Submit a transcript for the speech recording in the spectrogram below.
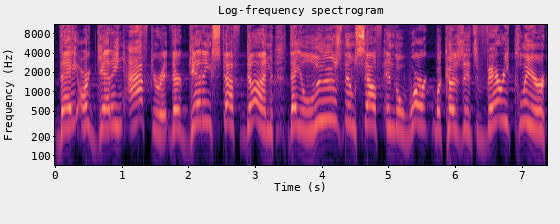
They are getting after it, they're getting stuff done. They lose themselves in the work because it's very clear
